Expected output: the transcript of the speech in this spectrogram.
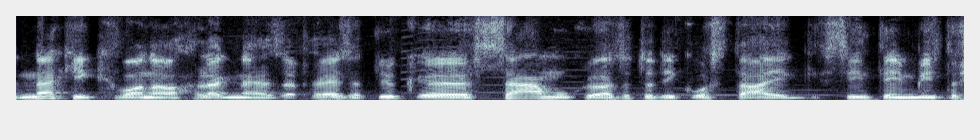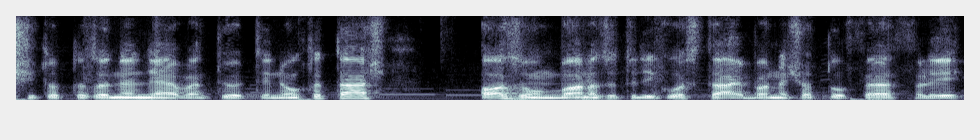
Nekik van a legnehezebb helyzetük, számukra az ötödik osztályig szintén biztosított az anyanyelven történő oktatás, azonban az ötödik osztályban és attól felfelé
